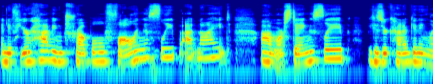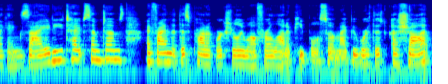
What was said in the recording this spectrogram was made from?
And if you're having trouble falling asleep at night um, or staying asleep because you're kind of getting like anxiety type symptoms, I find that this product works really well for a lot of people. So it might be worth a, a shot.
